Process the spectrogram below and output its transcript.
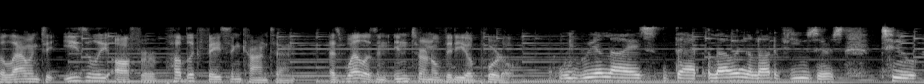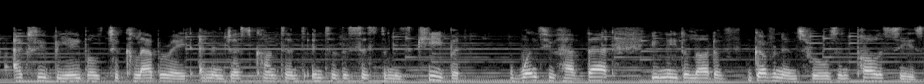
allowing to easily offer public-facing content as well as an internal video portal. We realize that allowing a lot of users to actually be able to collaborate and ingest content into the system is key, but once you have that, you need a lot of governance rules and policies.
